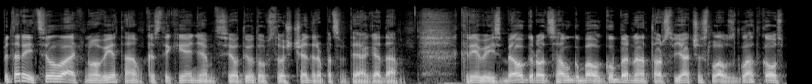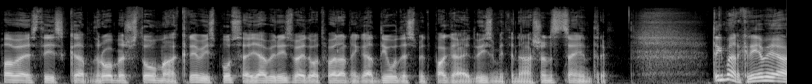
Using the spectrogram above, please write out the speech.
bet arī cilvēki no vietām, kas tika ieņemtas jau 2014. gadā. Krievijas Belgorodas apgabala gubernators Vjačeslavs Glatkovs pavēstīs, ka robežas tūmā Krievijas pusē jau ir izveidot vairāk nekā 20 pagaidu izmitināšanas centri. Tikmēr Krievijā,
